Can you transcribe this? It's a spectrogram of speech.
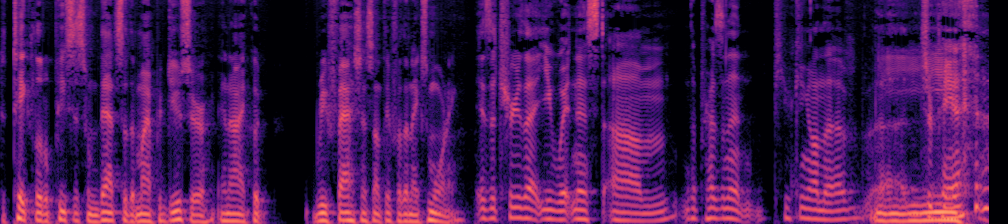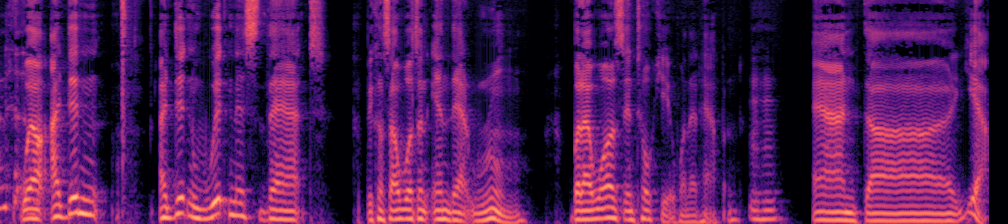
to take little pieces from that so that my producer and I could refashion something for the next morning. Is it true that you witnessed um, the president puking on the uh, Japan? well, I didn't. I didn't witness that because I wasn't in that room, but I was in Tokyo when that happened. Mm-hmm. And uh, yeah,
